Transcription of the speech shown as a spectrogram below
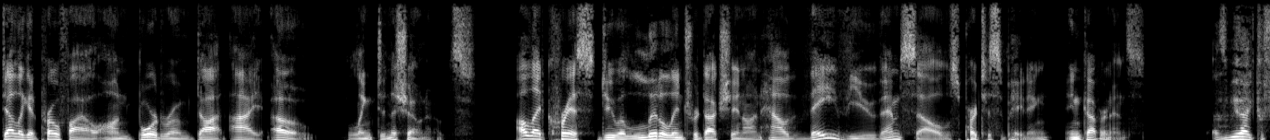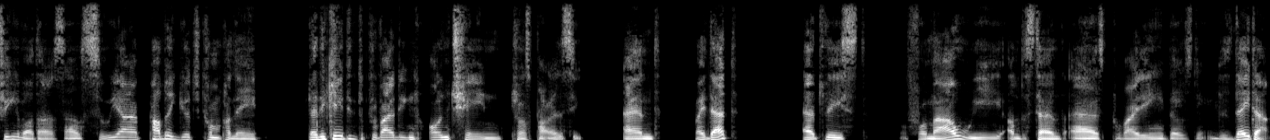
delegate profile on boardroom.io, linked in the show notes. I'll let Krys do a little introduction on how they view themselves participating in governance. As we like to think about ourselves, we are a public goods company dedicated to providing on-chain transparency. And by that, at least for now, we understand as providing those, this data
